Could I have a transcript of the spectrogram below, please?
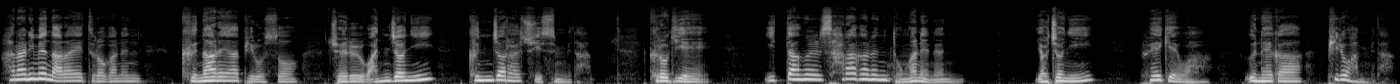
하나님의 나라에 들어가는 그날에야 비로소 죄를 완전히 근절할 수 있습니다. 그러기에 이 땅을 살아가는 동안에는 여전히 회개와 은혜가 필요합니다.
